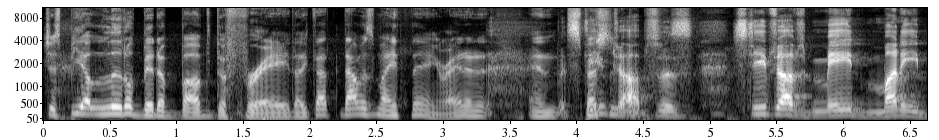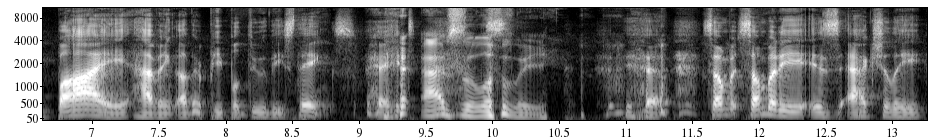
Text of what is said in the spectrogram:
just be a little bit above the fray? Like that that was my thing, right? And and Steve Jobs was Steve Jobs made money by having other people do these things, right? absolutely. yeah. Some, somebody is actually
